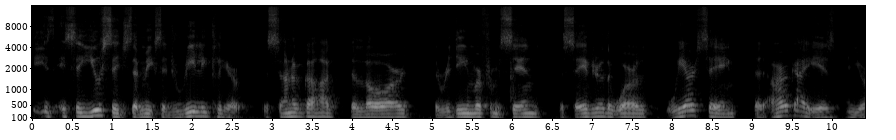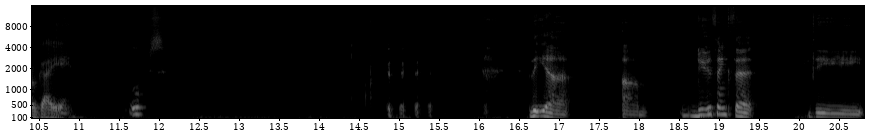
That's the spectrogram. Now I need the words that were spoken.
is it's a usage that makes it really clear: the Son of God, the Lord, the Redeemer from sin, the Savior of the world. We are saying that our guy is and your guy ain't. Oops. the uh, um, do you think that the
